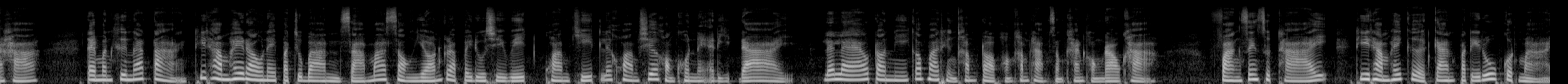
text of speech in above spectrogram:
นะคะ แต่มันคือหน้าต่างที่ทำให้เราในปัจจุบันสามารถส่องย้อนกลับไปดูชีวิต ความคิดและความเชื่อของคนในอดีตได้ และแล้วตอนนี้ก็มาถึงคำตอบของคำถามสำคัญของเราค่ะ ฟังเส้นสุดท้ายที่ทำให้เกิดการปฏิรูปกฎหมาย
